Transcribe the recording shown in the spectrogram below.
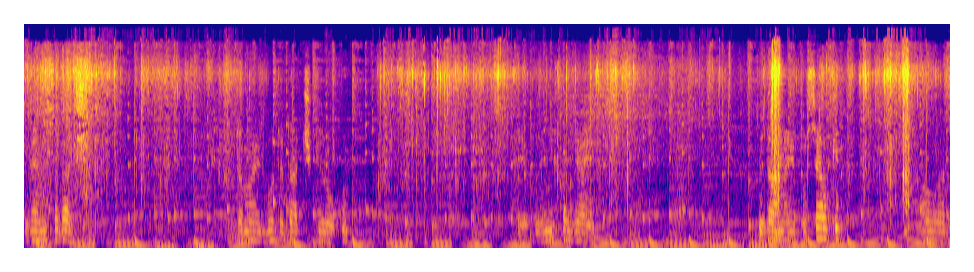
Дивимося далі. Це мають бути датчики руху. Як мені хазяїн даної посилки. Говорить.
